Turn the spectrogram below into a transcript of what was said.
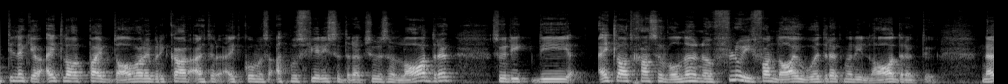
natuurlik jou uitlaatpyp daar waar hy by die kar uit uitkom is atmosferiese druk, so is 'n lae druk, so die die uitlaatgasse wil nou nou vloei van daai hoë druk na die lae druk toe. Nou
